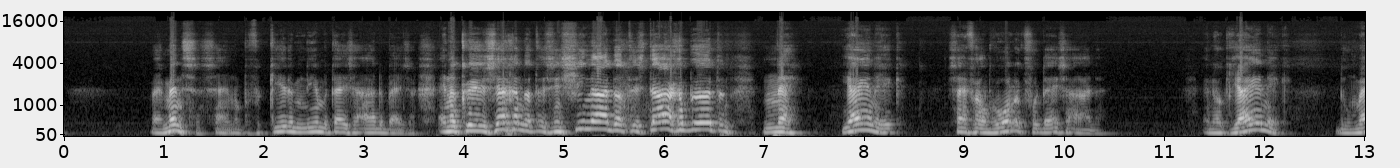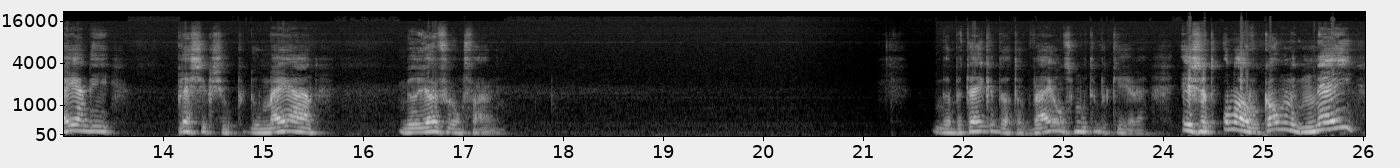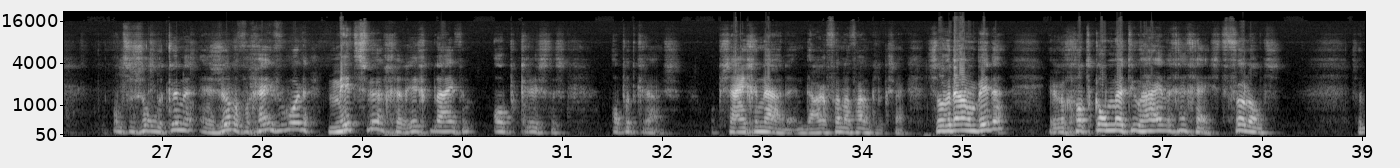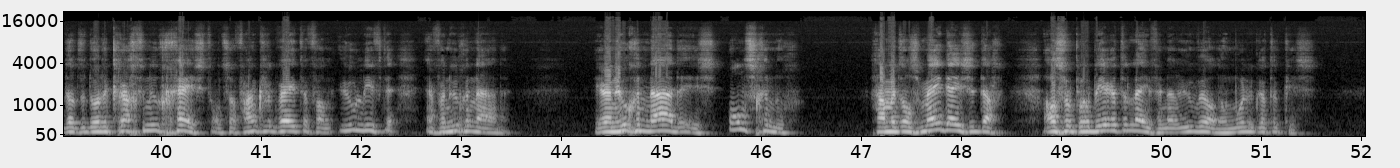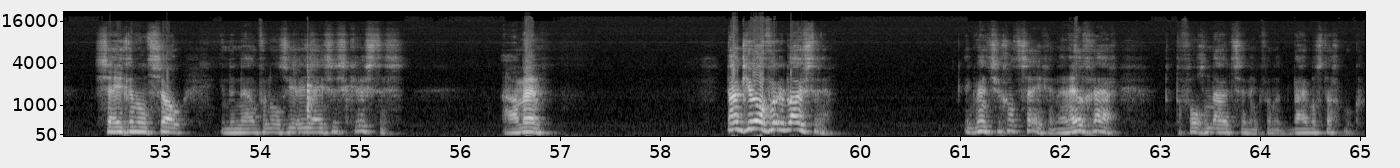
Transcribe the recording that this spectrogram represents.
Wij mensen zijn op een verkeerde manier met deze aarde bezig. En dan kun je zeggen dat is in China, dat is daar gebeurd. En... Nee, jij en ik zijn verantwoordelijk voor deze aarde. En ook jij en ik doen mee aan die plastic soep. Doen mee aan milieuverontwaardiging. Dat betekent dat ook wij ons moeten bekeren. Is het onoverkomelijk? Nee. Onze zonden kunnen en zullen vergeven worden, mits we gericht blijven op Christus, op het kruis. Op zijn genade en daarvan afhankelijk zijn. Zullen we daarom bidden? Heer God, kom met uw heilige geest. Vul ons. Zodat we door de kracht van uw geest ons afhankelijk weten van uw liefde en van uw genade. Heer, en uw genade is ons genoeg. Ga met ons mee deze dag. Als we proberen te leven naar uw wil, hoe moeilijk dat ook is. Zegen ons zo in de naam van onze Heer Jezus Christus. Amen. Dankjewel voor het luisteren. Ik wens je God zegen en heel graag tot de volgende uitzending van het Bijbelsdagboek.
